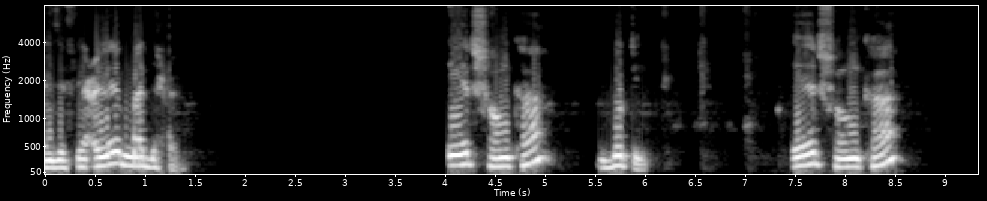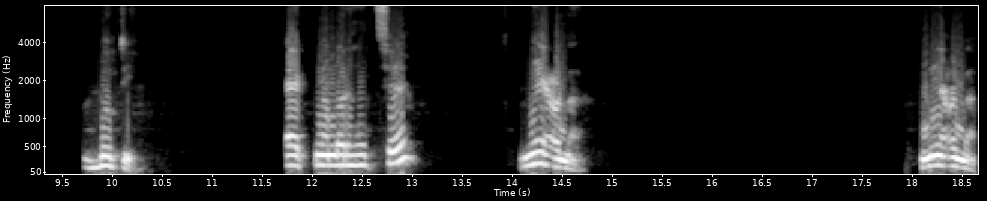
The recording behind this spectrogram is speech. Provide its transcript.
এই যে ফেলে মাদহু, এর সংখ্যা দুটি। এর সংখ্যা দুটি। এক নম্বর হচ্ছে নিয়মা। নিয়মা।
